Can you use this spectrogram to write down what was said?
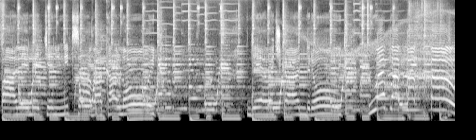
Повелительница вокалоид Девочка андроид Уа-па-па-пау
